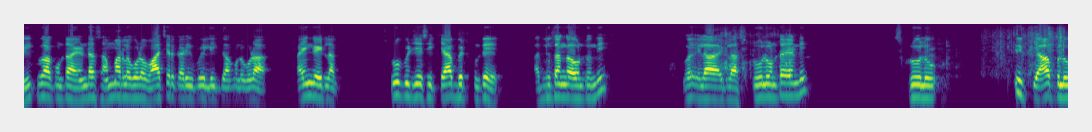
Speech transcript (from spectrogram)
లీక్ కాకుండా ఎండ సమ్మర్లో కూడా వాచర్ కరిగిపోయి లీక్ కాకుండా కూడా పైగా ఇట్లా స్క్రూ ఫిట్ చేసి క్యాప్ పెట్టుకుంటే అద్భుతంగా ఉంటుంది. ఇలా ఇట్లా స్క్రూలు ఉంటాయండి. స్క్రూలు ఈ క్యాపులు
